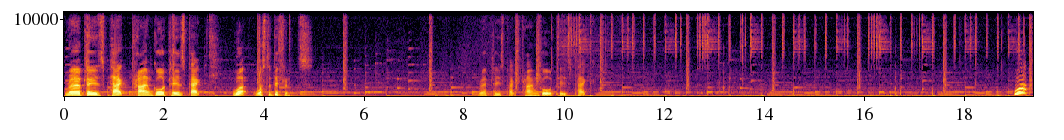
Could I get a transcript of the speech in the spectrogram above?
Rare players pack, prime gold players pack. What? What's the difference? Rare players pack, prime gold players pack. What?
